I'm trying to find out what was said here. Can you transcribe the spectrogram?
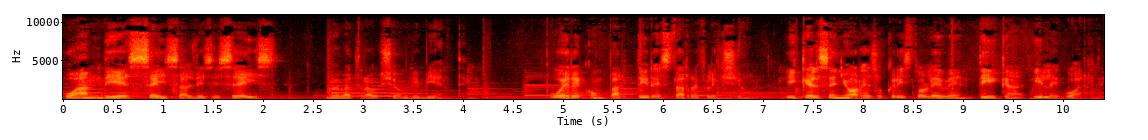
Juan 10, 6 al 16, nueva traducción viviente. Puede compartir esta reflexión y que el Señor Jesucristo le bendiga y le guarde.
